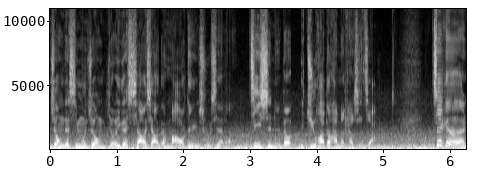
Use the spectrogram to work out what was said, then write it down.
众的心目中有一个小小的锚定出现了，即使你都一句话都还没开始讲，这个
